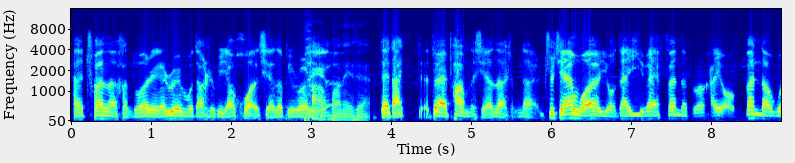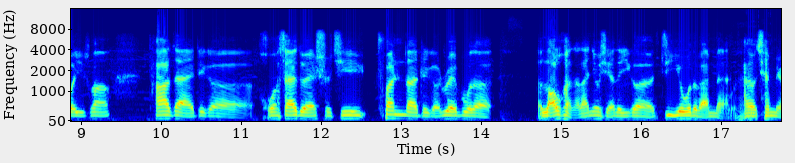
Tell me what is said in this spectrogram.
还穿了很多这个锐步当时比较火的鞋子，比如说这胖个胖那些，在打对胖的鞋子什么的。之前我有在意外翻的时候，还有翻到过一双他在这个活塞队时期穿的这个锐步的老款的篮球鞋的一个 GU 的版本，还有签名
